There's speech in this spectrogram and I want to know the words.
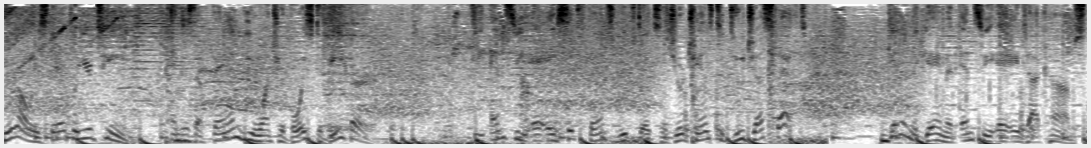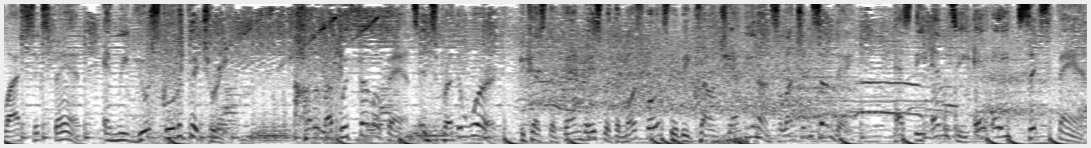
You're always there for your team. And as a fan, you want your voice to be heard. The NCAA Six Fan Sweepstakes is your chance to do just that. Get in the game at ncaa.com slash sixfan and lead your school to victory. Huddle up with fellow fans and spread the word because the fan base with the most votes will be crowned champion on Selection Sunday as the NCAA Sixth Fan.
